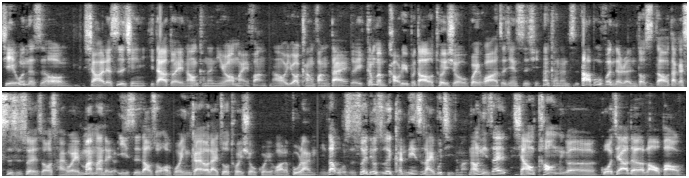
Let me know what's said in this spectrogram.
结婚的时候，小孩的事情一大堆，然后可能你又要买房，然后又要扛房贷，所以根本考虑不到退休规划这件事情。那可能大部分的人都是到大概四十岁的时候才会慢慢的有意识到说，哦，我应该要来做退休规划了，不然你到五十岁、六十岁肯定是来不及的嘛。然后你再想要靠那个国家的劳保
